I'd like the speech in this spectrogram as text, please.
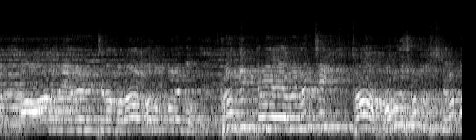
ఒక్కాలని ఎదిరించిన పరాభవం మనకు ప్రతిక్రియ నుంచి ఆ పౌరుషము శ్రమ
